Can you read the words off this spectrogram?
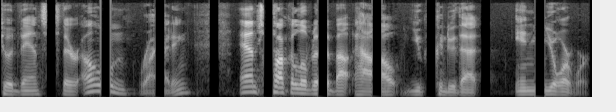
to advance their own writing, and talk a little bit about how you can do that in your work.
